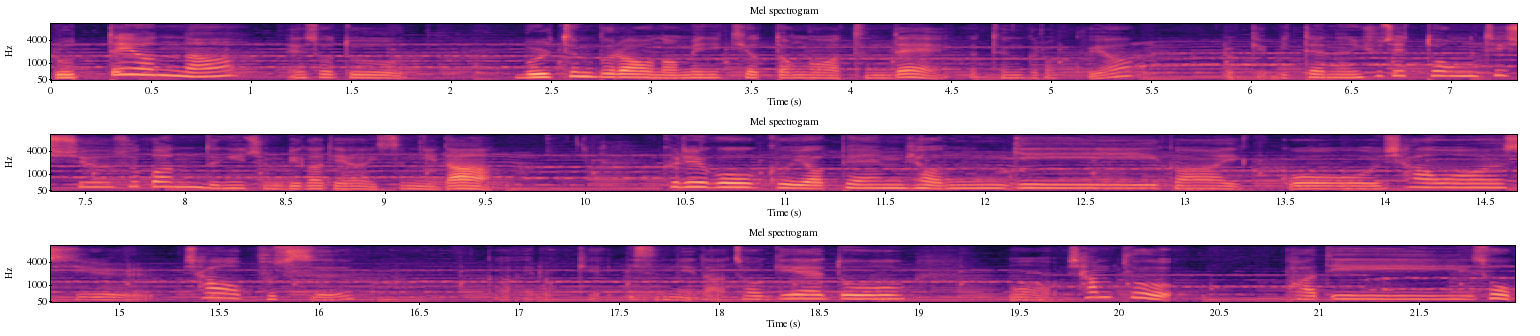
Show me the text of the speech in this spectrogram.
롯데였나에서도 몰튼 브라운 어메니티였던 것 같은데 여튼 그렇고요. 이렇게 밑에는 휴지통, 티슈, 수건 등이 준비가 되어 있습니다. 그리고 그 옆엔 변기가 있고 샤워실, 샤워 부스가 이렇게 있습니다. 저기에도 뭐 샴푸, 바디솝,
